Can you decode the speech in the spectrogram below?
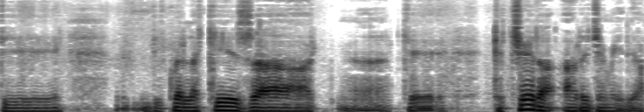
di, di quella chiesa eh, che, che c'era a Reggio Emilia.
